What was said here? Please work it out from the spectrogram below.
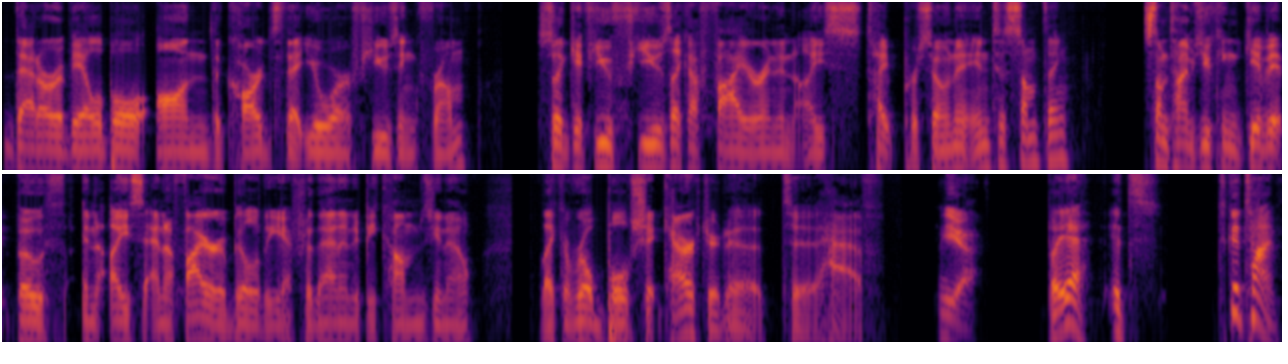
that are available on the cards that you are fusing from. So, like if you fuse like a fire and an ice type persona into something, sometimes you can give it both an ice and a fire ability after that, and it becomes, you know, like a real bullshit character to to have. Yeah, But yeah, it's it's a good time.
